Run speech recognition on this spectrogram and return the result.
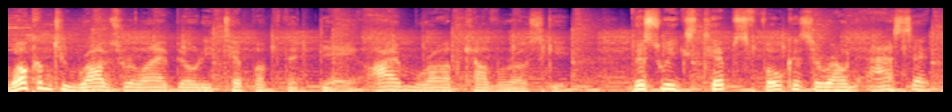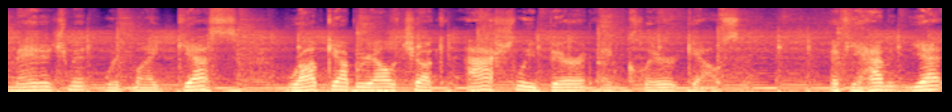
Welcome to Rob's Reliability Tip of the Day. I'm Rob Kalwarowski. This week's tips focus around asset management with my guests Rob Gabrielchuk, Ashley Barrett, and Claire Gowson. If you haven't yet,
